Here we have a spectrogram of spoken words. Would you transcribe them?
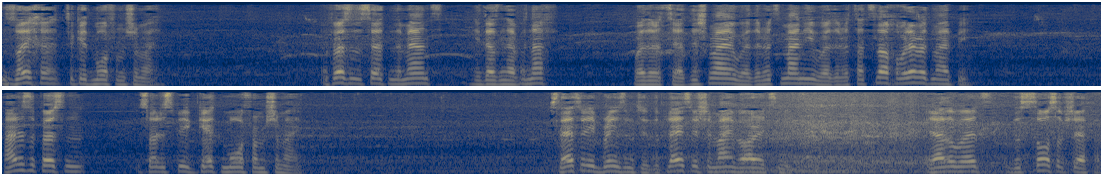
zeicha to get more from Shemayim? A person has a certain amount, he doesn't have enough, whether it's Yad Nishmai, whether it's money, whether it's Hatzlach, whatever it might be. How does a person, so to speak, get more from Shemayim? So that's what he brings him to, the place where Shemayim v'aretz meet. In other words, the source of Shefa,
